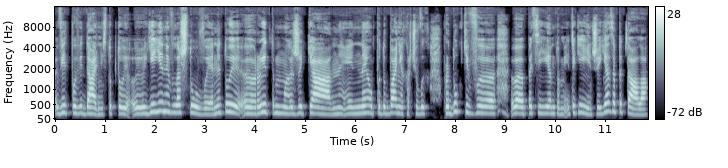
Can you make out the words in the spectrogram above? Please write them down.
відповідальність, тобто е, її не влаштовує не той е, ритм життя, не, уподобання харчових продуктів пацієнтом і таке інше. Я запитала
